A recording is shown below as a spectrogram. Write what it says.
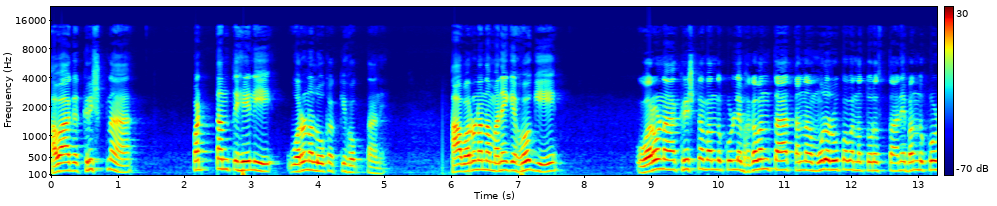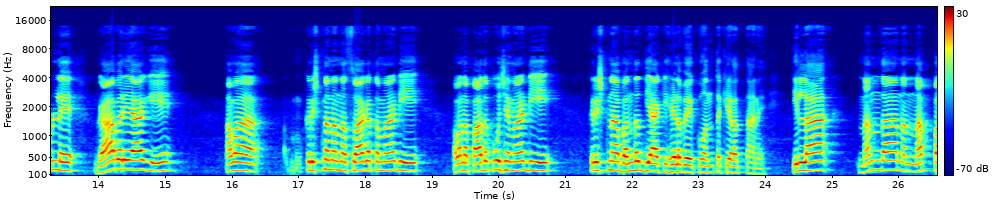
ಆವಾಗ ಕೃಷ್ಣ ಪಟ್ಟಂತ ಹೇಳಿ ವರುಣ ಲೋಕಕ್ಕೆ ಹೋಗ್ತಾನೆ. ಆ ವರುಣನ ಮನೆಗೆ ಹೋಗಿ ವರುಣ ಕೃಷ್ಣ ಬಂದ ಕೂಡಲೇ ಭಗವಂತ ತನ್ನ ಮೂಲ ರೂಪವನ್ನು ತೋರಿಸ್ತಾನೆ. ಬಂದ ಕೂಡಲೇ ಗಾಬರಿಯಾಗಿ ಅವ ಕೃಷ್ಣನನ್ನು ಸ್ವಾಗತ ಮಾಡಿ, ಅವನ ಪಾದಪೂಜೆ ಮಾಡಿ ಕೃಷ್ಣ ಬಂದದ್ದು ಯಾಕೆ ಹೇಳಬೇಕು ಅಂತ ಕೇಳುತ್ತಾನೆ. ಇಲ್ಲ, ನಂದ ನನ್ನಪ್ಪ,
